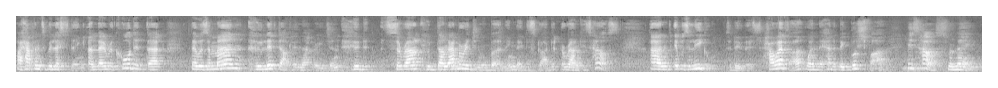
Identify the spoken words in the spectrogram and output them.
I happened to be listening, and they recorded that there was a man who lived up in that region who'd, surround, who'd done Aboriginal burning, they described it, around his house. And it was illegal to do this. However, when they had a big bushfire, his house remained.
